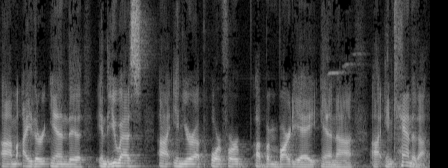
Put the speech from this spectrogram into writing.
um, either in the in the U.S uh, in Europe or for uh, Bombardier in, uh, uh, in Canada.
